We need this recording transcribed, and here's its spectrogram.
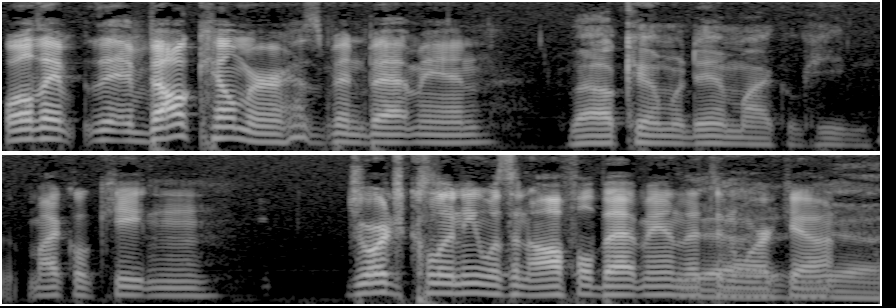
Well, they, they Val Kilmer has been Batman. Val Kilmer, then Michael Keaton. Michael Keaton. George Clooney was an awful Batman. That didn't work out. Yeah.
